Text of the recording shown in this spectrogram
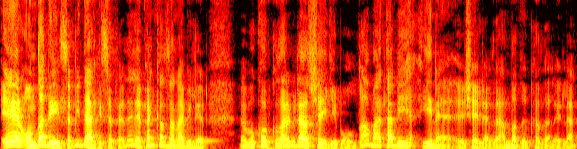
Eğer onda değilse bir dahaki seferde Le Pen kazanabilir. Ve bu korkular biraz şey gibi oldu ama tabii yine şeylerde anladığım kadarıyla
